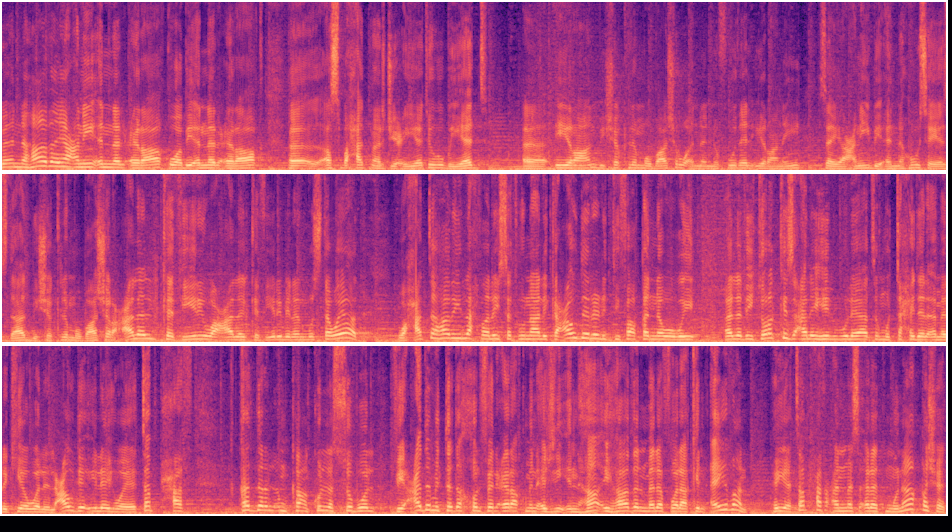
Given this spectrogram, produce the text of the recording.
فإن هذا يعني أن العراق وبأن العراق آه، أصبحت مرجعيته بيد آه، إيران بشكل مباشر وأن النفوذ الإيراني سيعني بأنه سيزداد بشكل مباشر على الكثير وعلى الكثير من المستويات. وحتى هذه اللحظة ليست هنالك عودة للاتفاق النووي الذي تركز عليه الولايات المتحدة الأمريكية وللعودة إليه وهي تبحث قدر الإمكان كل السبل في عدم التدخل في العراق من أجل إنهاء هذا الملف ولكن أيضا هي تبحث عن مسألة مناقشة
